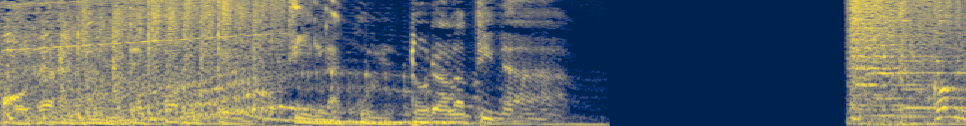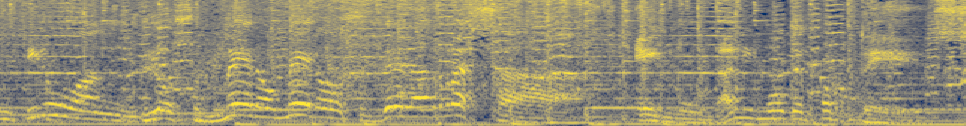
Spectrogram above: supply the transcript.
poder del deporte y la cultura latina. Continúan los meromeros de la raza en Unánimo Deportes.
